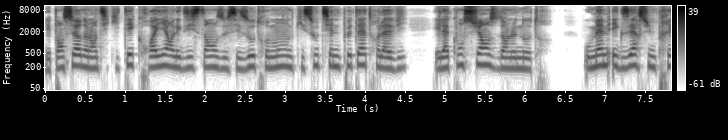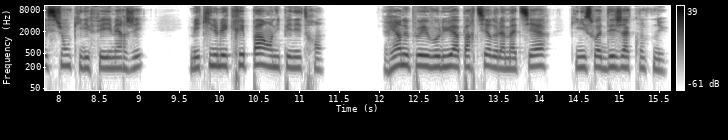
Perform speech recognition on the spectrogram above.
Les penseurs de l'Antiquité croyaient en l'existence de ces autres mondes qui soutiennent peut-être la vie et la conscience dans le nôtre, ou même exercent une pression qui les fait émerger, mais qui ne les crée pas en y pénétrant. Rien ne peut évoluer à partir de la matière qui n'y soit déjà contenu.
